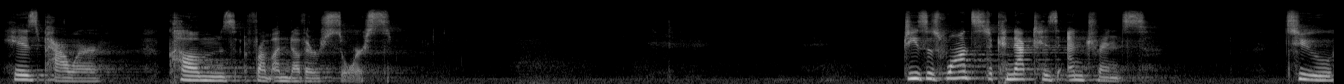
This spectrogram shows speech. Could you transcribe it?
his power, comes from another source. Jesus wants to connect his entrance to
